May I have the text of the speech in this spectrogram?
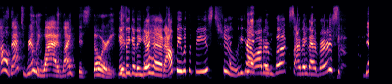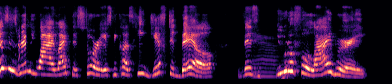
oh, that's really why I like this story. You're it's, thinking in your head, I'll be with the beast. Shoot, he got all them books. Are they diverse? this is really why I like this story. It's because he gifted Belle this yeah. beautiful library.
